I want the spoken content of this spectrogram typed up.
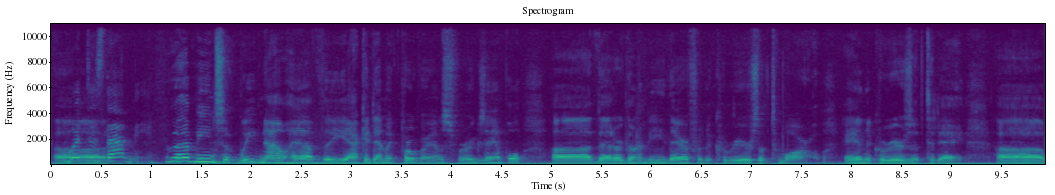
what does Uh, that mean? That means that we now have the academic programs, for example, uh, that are going to be there for the careers of tomorrow and the careers of today. Uh,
